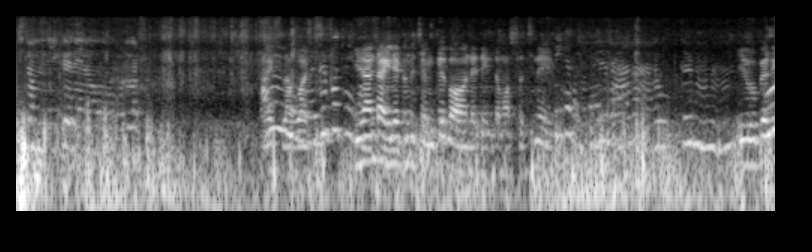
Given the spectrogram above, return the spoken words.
ఇష్టం నీకే నేను ఇదంటే హైలైట్ ఉంది చెమ్కే బాగుండేది దీంట్లో మస్తు వచ్చినాయి. ఈ ఊపేంటి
